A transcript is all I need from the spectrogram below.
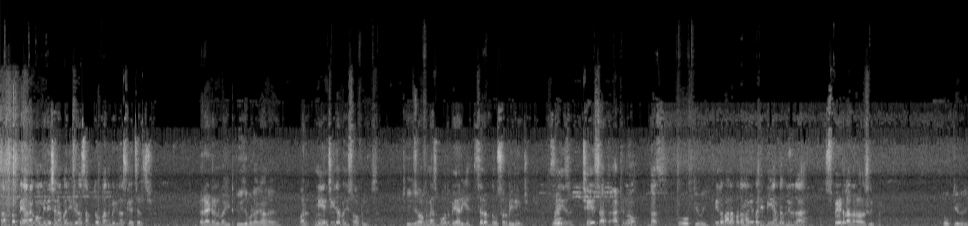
ਸਭ ਤੋਂ ਪਿਆਰਾ ਕੰਬੀਨੇਸ਼ਨ ਹੈ ਭਾਜੀ ਜਿਹੜਾ ਸਭ ਤੋਂ ਵੱਧ ਵਿਕਦਾ ਸਕੈਚਰਸ ਚ। ਰੈਡ ਐਂਡ ਵਾਈਟ ਪੀਸ ਬੜਾ ਘੈਂਟ ਹੈ। ਔਰ ਮੇਨ ਚੀਜ਼ ਹੈ ਭਾਜੀ ਸੌਫਟਨੈਸ ਠੀਕ ਹੈ। ਸੌਫਟਨੈਸ ਬਹੁਤ ਪਿਆਰੀ ਹੈ ਸਿਰਫ 200 ਰੁਪਏ ਰੇਂਜ ਸਾਈਜ਼ 6 7 8 9 10 ਓਕੇ ਬਈ। ਇਹ ਤੋਂ ਬਾਅਦ ਆਪਾਂ ਦਵਾਂਗੇ ਭਾਜੀ BMW ਦਾ ਸਪੇਟ ਲੈਦਰ ਵਾਲਾ ਸਲੀਪਰ। ਓਕੇ ਵੀਰੇ।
